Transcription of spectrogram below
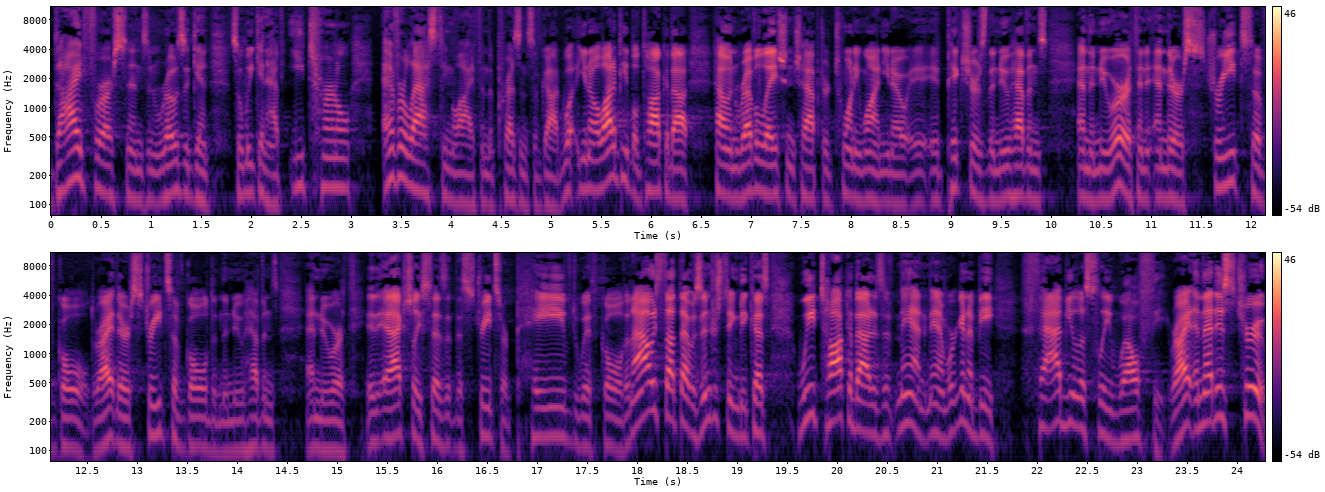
died for our sins and rose again so we can have eternal, everlasting life in the presence of God. You know, a lot of people talk about how in Revelation chapter 21, you know, it, it pictures the new heavens and the new earth, and, and there are streets of gold, right? There are streets of gold in the new heavens and new earth. It, it actually says that the streets are paved with gold. And I always thought that was interesting because we talk about as if, man, man, we're going to be fabulously wealthy, right? And that is true.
